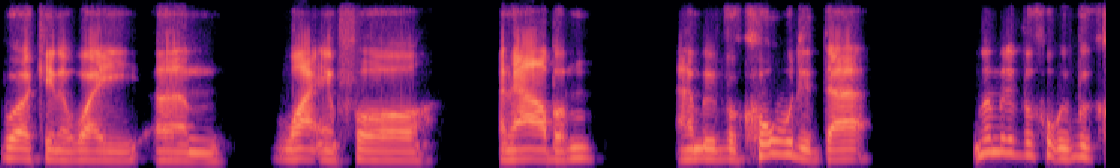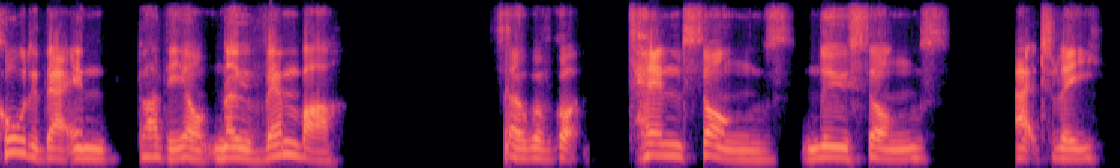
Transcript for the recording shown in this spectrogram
working away, um, writing for an album, and we've recorded that. Remember, we we recorded that in bloody hell November. So we've got ten songs, new songs, actually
